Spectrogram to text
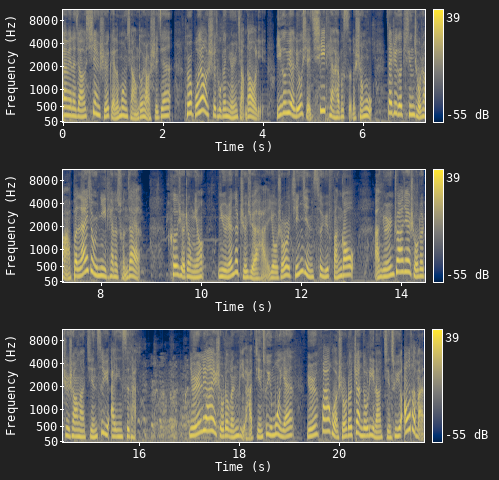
下面呢叫现实给了梦想多少时间？他说不要试图跟女人讲道理。一个月流血七天还不死的生物，在这个星球上啊，本来就是逆天的存在了。科学证明，女人的直觉哈，有时候仅仅次于梵高啊。女人抓奸时候的智商呢，仅次于爱因斯坦。女人恋爱时候的文笔哈，仅次于莫言。女人发火时候的战斗力呢，仅次于奥特曼。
